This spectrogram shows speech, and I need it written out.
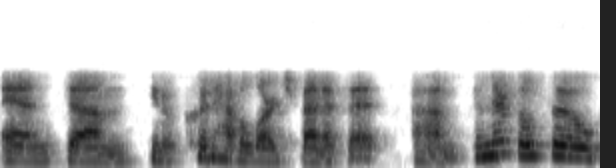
and, um, you know, could have a large benefit. Um, and there's also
